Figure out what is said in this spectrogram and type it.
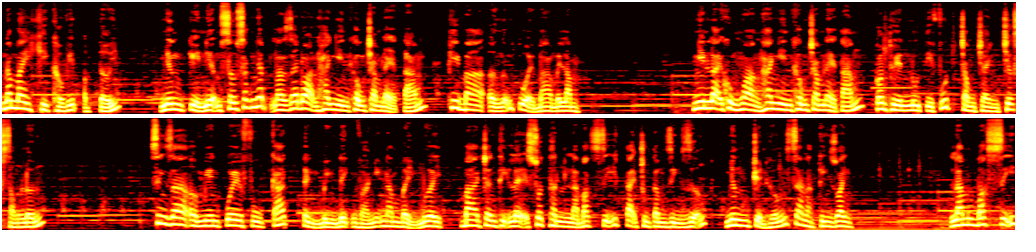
năm nay khi Covid ập tới. Nhưng kỷ niệm sâu sắc nhất là giai đoạn 2008 khi bà ở ngưỡng tuổi 35. Nhìn lại khủng hoảng 2008, con thuyền Nutifood trong tranh trước sóng lớn. Sinh ra ở miền quê Phù Cát, tỉnh Bình Định vào những năm 70, bà Trần Thị Lệ xuất thân là bác sĩ tại trung tâm dinh dưỡng nhưng chuyển hướng sang làm kinh doanh là một bác sĩ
